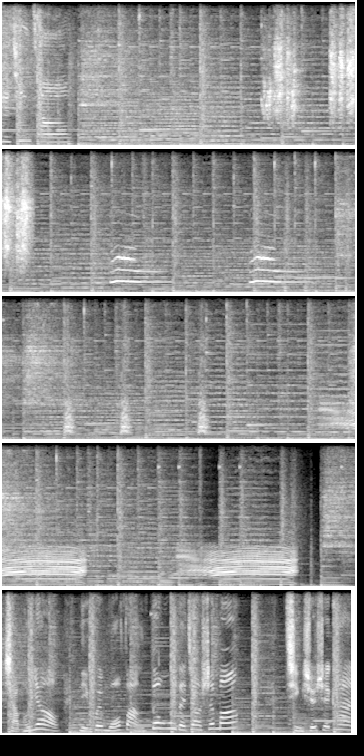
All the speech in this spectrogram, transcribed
吃青草。小朋友，你会模仿动物的叫声吗？请学学看，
